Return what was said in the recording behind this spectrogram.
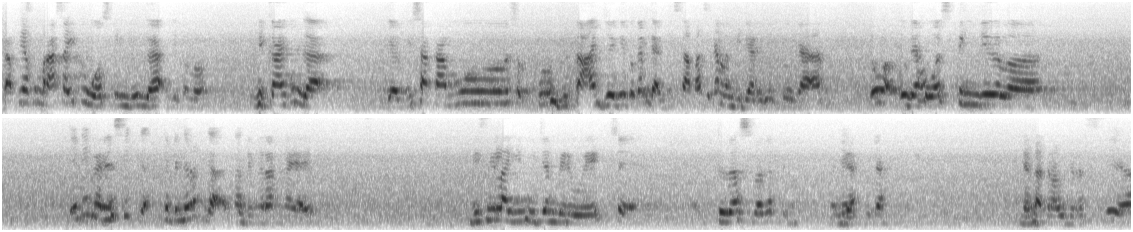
tapi aku merasa itu wasting juga gitu loh. Nikah itu nggak nggak bisa kamu 10 juta aja gitu kan nggak bisa. Pasti kan lebih dari itu kan. Itu udah wasting gitu loh. Ini Kayak- berisik gak kedengeran gak kedengeran kayak itu. Di sini lagi hujan by the way. Sih deras banget ini. Udah. udah. Dan nggak terlalu deras. Iya,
